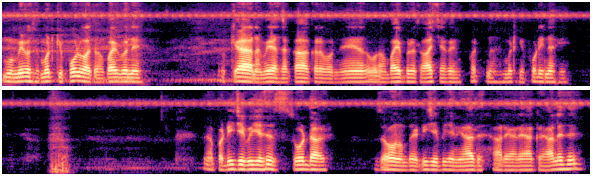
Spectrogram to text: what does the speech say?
હું મેળ્યો છે મટકી ફોડવા તો ભાઈ બને. ક્યાંના મેળ્યા છે, કા કરવા ને ઓલા ભાઈ બને તો આછા કરીને ફટના મટકી ફોડી નાખી. આપણે ડીજે બીજે છે જોરદાર. જવાનું બધા ડીજે બીજેની હારે હારે આગળ હાલે છે.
